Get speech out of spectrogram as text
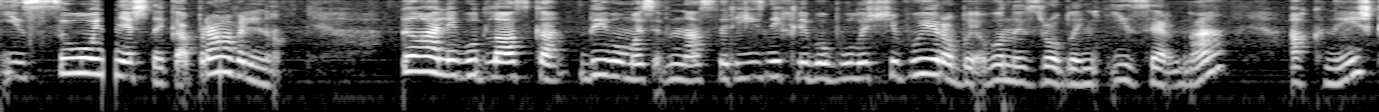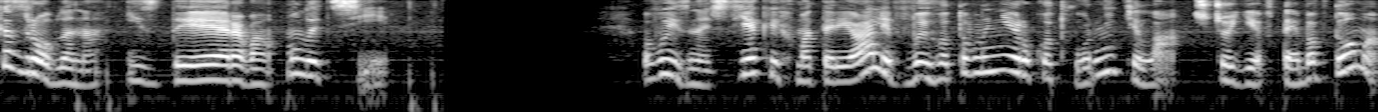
із соняшника. Правильно. Далі, будь ласка, дивимось, в нас різні хлібобулочні вироби. Вони зроблені із зерна, а книжка зроблена із дерева. Молодці. Визнач, з яких матеріалів виготовлені рукотворні тіла, що є в тебе вдома.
